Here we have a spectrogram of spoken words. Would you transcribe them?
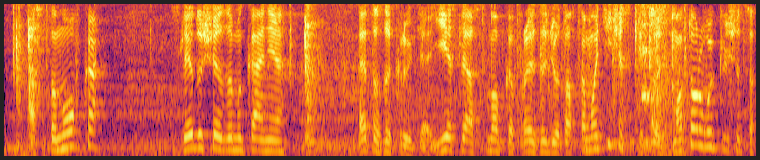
– остановка. Следующее замыкание – это закрытие. Если остановка произойдет автоматически, то есть мотор выключится,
